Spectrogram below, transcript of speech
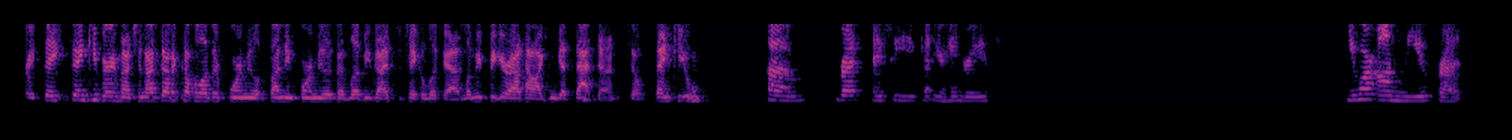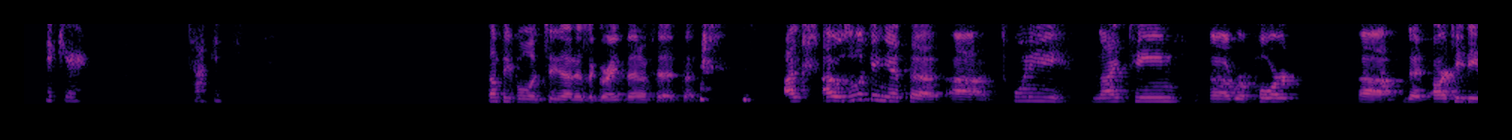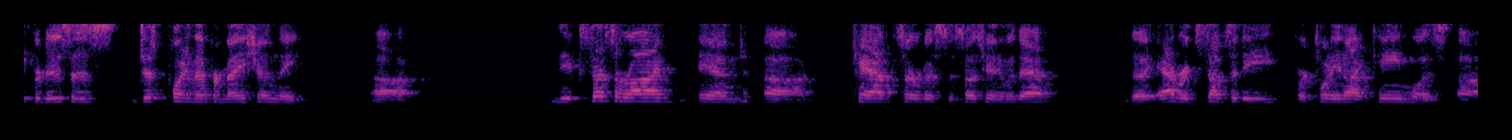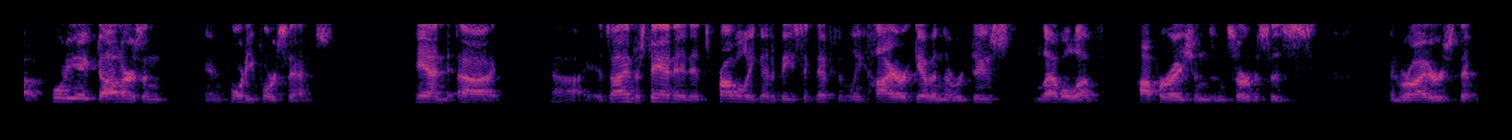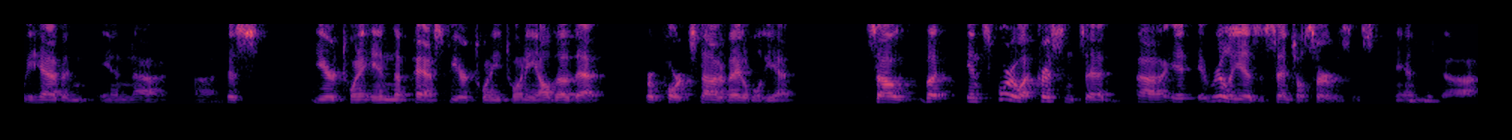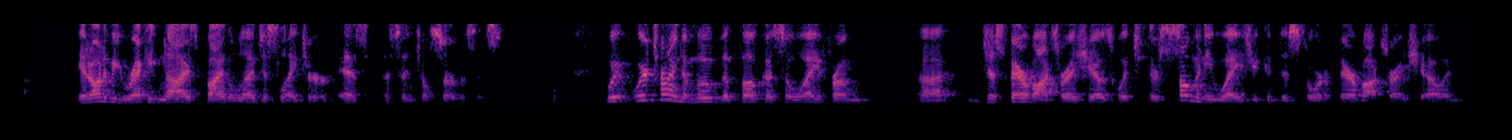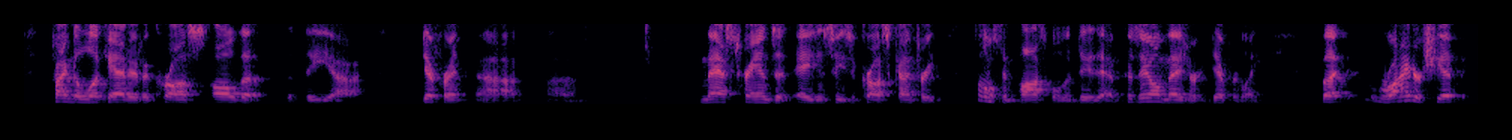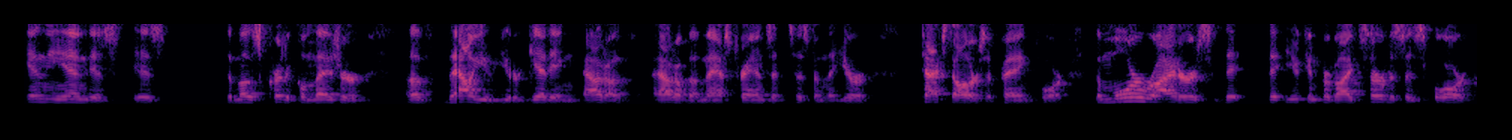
Great, thank, thank you very much. And I've got a couple other formula, funding formulas I'd love you guys to take a look at. Let me figure out how I can get that done. So thank you. Um, Brett, I see you got your hand raised. You are on mute, Brett, if you're talking. Some people would see that as a great benefit, but I, I was looking at the uh, 2019 uh, report uh, that RTD produces, just point of information, the uh, the Access-a-Ride and uh, cab service associated with that, the average subsidy for 2019 was uh, $48.44. And uh, uh, as I understand it, it's probably going to be significantly higher given the reduced level of operations and services and riders that we have in in uh, uh, this year 20 in the past year 2020. Although that report's not available yet. So, but in support of what Kristen said, uh, it, it really is essential services, and uh, it ought to be recognized by the legislature as essential services. We're, we're trying to move the focus away from uh, just fare box ratios, which there's so many ways you can distort a fare box ratio, and trying to look at it across all the the uh, different uh, um, mass transit agencies across the country. It's almost impossible to do that because they all measure it differently. But ridership in the end is is the most critical measure of value you're getting out of out of a mass transit system that your tax dollars are paying for. The more riders that that you can provide services for,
